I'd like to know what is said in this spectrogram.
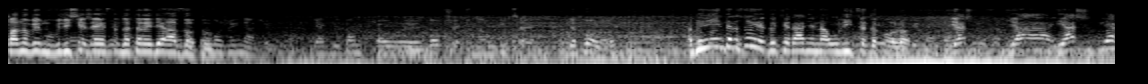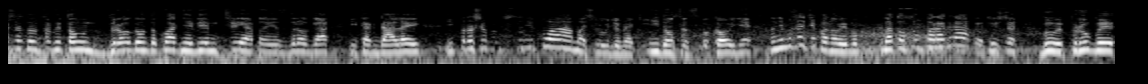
panowie mówiliście, że jestem na terenie To azotów. może inaczej. Jakby pan chciał yy, dotrzeć na ulicę Depolo, A mnie nie interesuje docieranie na ulicę do Polo. Ja, ja, ja, ja szedłem sobie tą drogą, dokładnie wiem czyja to jest droga i tak dalej. I proszę po prostu nie kłamać ludziom, jak idą sobie spokojnie. No nie możecie panowie, bo na to są paragrafy. Tu jeszcze były próby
